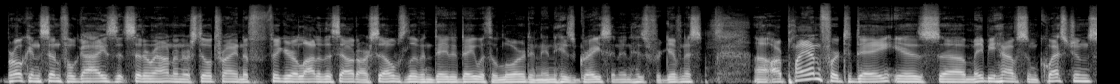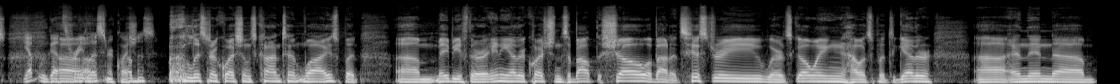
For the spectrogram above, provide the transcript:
broken, sinful guys that sit around and are still trying to figure a lot of this out ourselves, living day to day with the Lord and in His grace and in His forgiveness. Uh, our plan for today is uh, maybe have some questions Yep, we've got three Uh, listener questions. listener questions content wise, but um, maybe if there are any other questions about the show, about its history, where it's going, how it's put together, uh, and then um,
